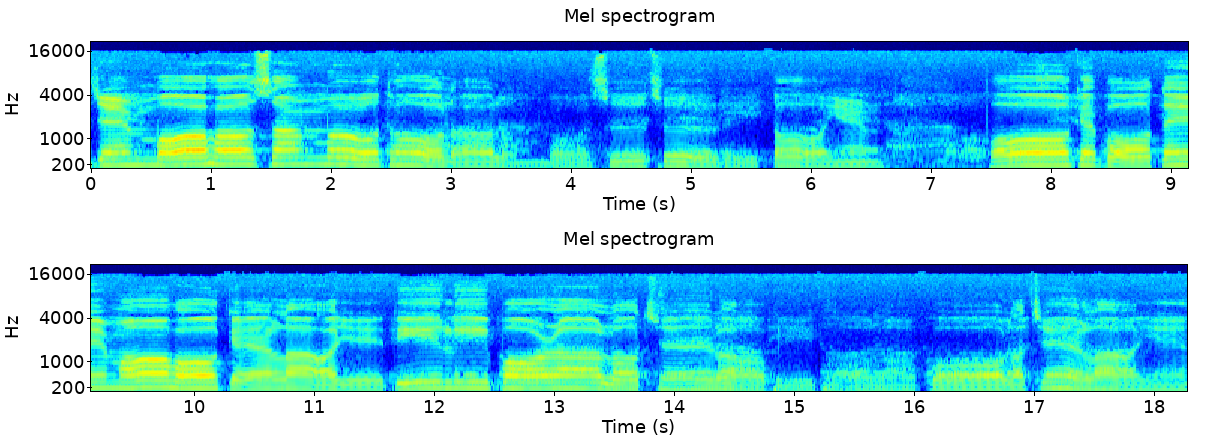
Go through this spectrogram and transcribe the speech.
犍摩诃萨摩陀罗龙波斯智利多耶波揭波提摩诃揭拉耶帝利波罗罗揭拉毗陀罗波罗揭拉耶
